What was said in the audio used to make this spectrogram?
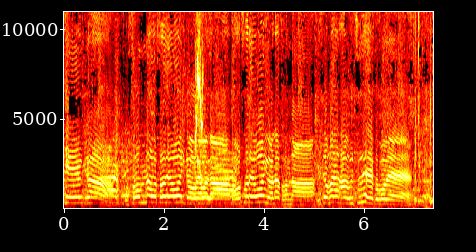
けビビってんか。そんな恐れ多いか大山が、まあ、恐れ多いわなそんな。糸原さん打つでここで。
